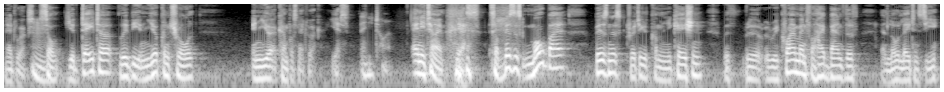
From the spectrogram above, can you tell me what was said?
networks. Mm. So your data will be in your control in your campus network. Yes. Anytime. Anytime. Yes. so business mobile business critical communication with a requirement for high bandwidth and low latency.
